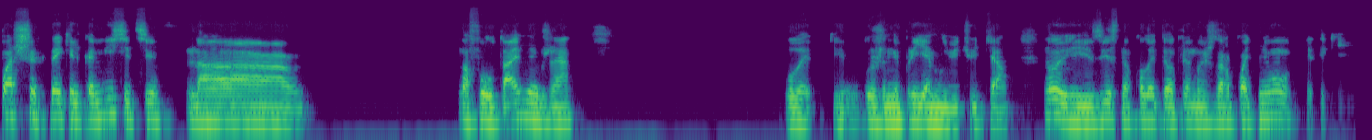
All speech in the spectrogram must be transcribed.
перших декілька місяців на на фултаймі вже були такі дуже неприємні відчуття. Ну і звісно, коли ти отримуєш зарплатню, ти такий.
